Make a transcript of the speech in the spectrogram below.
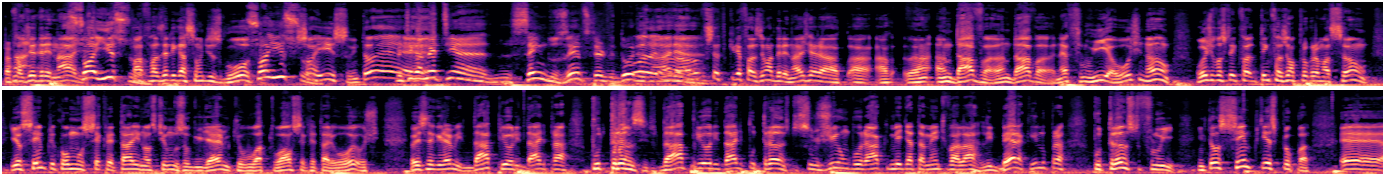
para fazer ah, drenagem. Só isso. Para fazer ligação de esgoto. Só isso. Só isso. Então é. Antigamente tinha 100, 200 servidores Pô, na área. Você queria fazer uma drenagem era a, a, a, andava, andava, né, fluía. Hoje não. Hoje você tem que, tem que fazer uma programação. E eu sempre como secretário, nós tínhamos o Guilherme, que é o atual secretário hoje. Eu disse, Guilherme, dá prioridade para o trânsito, dá prioridade para o trânsito. Surgiu um buraco, imediatamente vai lá, libera aquilo para o trânsito fluir. Então eu sempre tinha se preocupado. É,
